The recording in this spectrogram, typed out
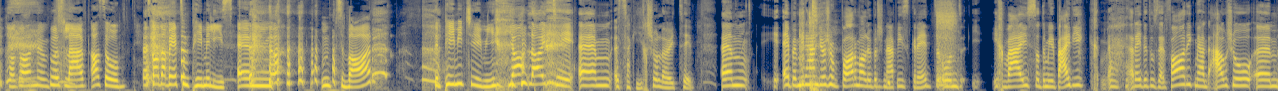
Ich kann gar nicht mehr. Was läuft? Also, es geht aber jetzt um Pimmelis. Ähm, und zwar der Pimmi Jimmy. Ja, Leute, ähm, jetzt sage ich schon Leute. Ähm, eben, wir haben ja schon ein paar Mal über Schnäppis geredet und ich weiss, oder wir beide reden aus Erfahrung, wir haben auch schon ähm,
